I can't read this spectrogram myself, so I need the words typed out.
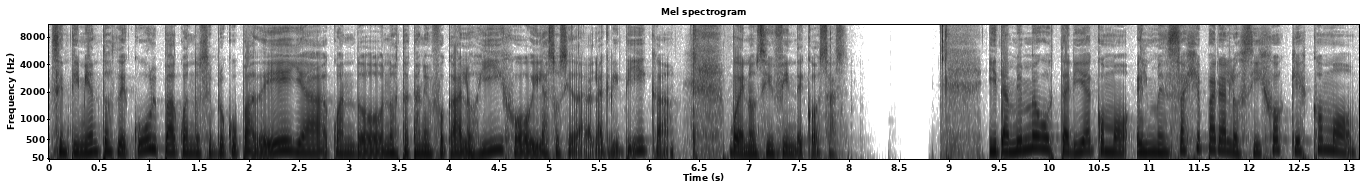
sentimientos de culpa cuando se preocupa de ella, cuando no está tan enfocada a los hijos y la sociedad la critica. Bueno, un sinfín de cosas. Y también me gustaría como el mensaje para los hijos que es como,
